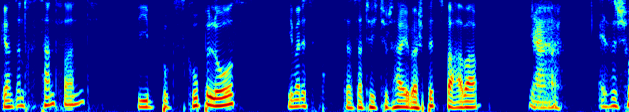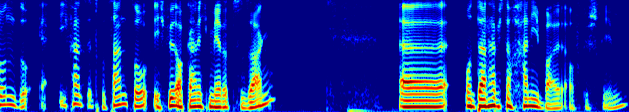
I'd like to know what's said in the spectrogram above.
ganz interessant fand, wie skrupellos jemand ist. Das natürlich total überspitzt war, aber ja. es ist schon so, ich fand es interessant so, ich will auch gar nicht mehr dazu sagen. Äh, und dann habe ich noch Hannibal aufgeschrieben.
